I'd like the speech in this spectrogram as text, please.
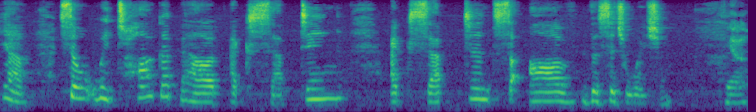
Yeah. So we talk about accepting, acceptance of the situation. Yeah.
